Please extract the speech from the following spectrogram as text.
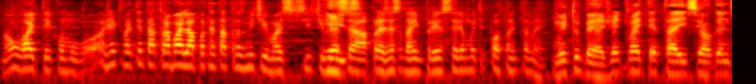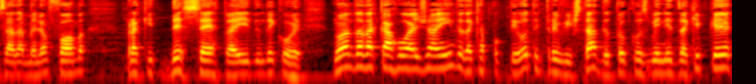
não vai ter como. A gente vai tentar trabalhar para tentar transmitir, mas se tivesse Isso. a presença da imprensa seria muito importante também. Muito bem, a gente vai tentar aí se organizar da melhor forma para que dê certo aí no decorrer. Não anda da carruagem ainda, daqui a pouco tem outro entrevistado. Eu tô com os meninos aqui porque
